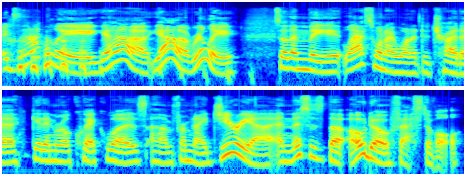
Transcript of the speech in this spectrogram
Exactly. yeah. Yeah. Really. So then the last one I wanted to try to get in real quick was um, from Nigeria, and this is the Odo Festival.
